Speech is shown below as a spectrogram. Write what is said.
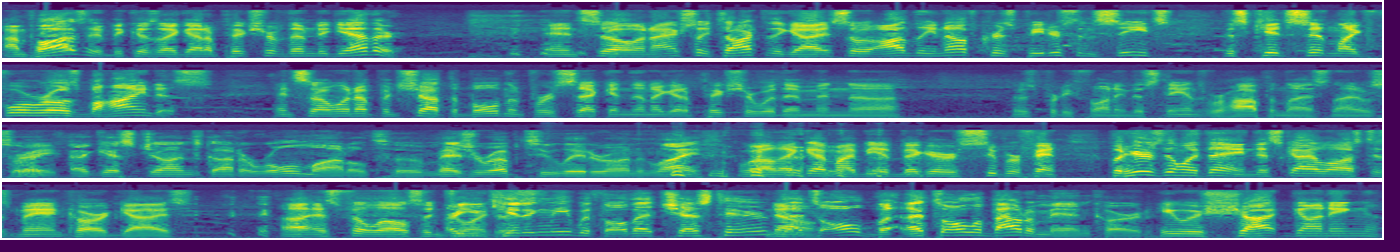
I'm positive because I got a picture of them together. And so, and I actually talked to the guy. So oddly enough, Chris Petersen seats this kid's sitting like four rows behind us. And so I went up and shot the Bolden for a second. Then I got a picture with him, and uh, it was pretty funny. The stands were hopping last night. It was So great. I, I guess John's got a role model to measure up to later on in life. well, that guy might be a bigger super fan. But here's the only thing: this guy lost his man card, guys. Uh, as Phil Elson joins Are you joins kidding us. me? With all that chest hair, No. that's all. But that's all about a man card. He was shotgunning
